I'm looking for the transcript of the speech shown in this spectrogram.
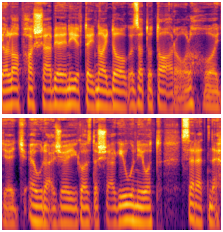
a lap hasábján írt egy nagy dolgozatot arról, hogy egy eurázsiai gazdasági uniót szeretne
